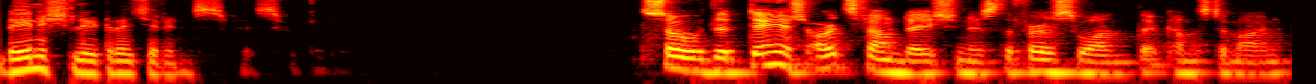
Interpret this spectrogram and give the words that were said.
Danish literature in specifically? So, the Danish Arts Foundation is the first one that comes to mind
